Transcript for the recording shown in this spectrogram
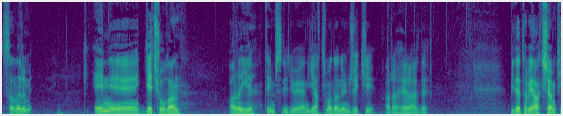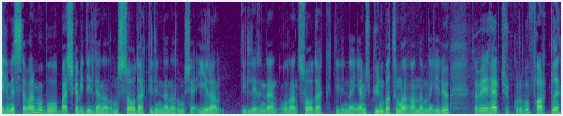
sanırım en e, geç olan arayı temsil ediyor. Yani yatmadan önceki ara herhalde. Bir de tabii akşam kelimesi de var ama bu başka bir dilden alınmış. Soğdak dilinden alınmış. Yani İran dillerinden olan Soğdak dilinden gelmiş. Gün batımı anlamına geliyor. Tabii her Türk grubu farklı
